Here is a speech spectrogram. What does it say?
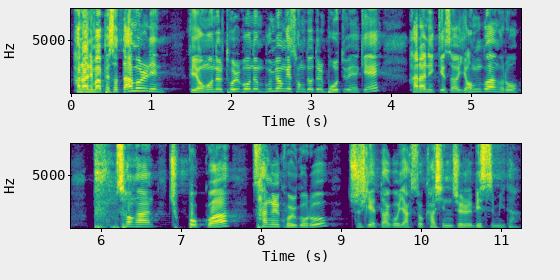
하나님 앞에서 땀 흘린 그 영혼을 돌보는 무명의 성도들 모두에게 하나님께서 영광으로 풍성한 축복과 상을 골고루 주시겠다고 약속하신 줄 믿습니다.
